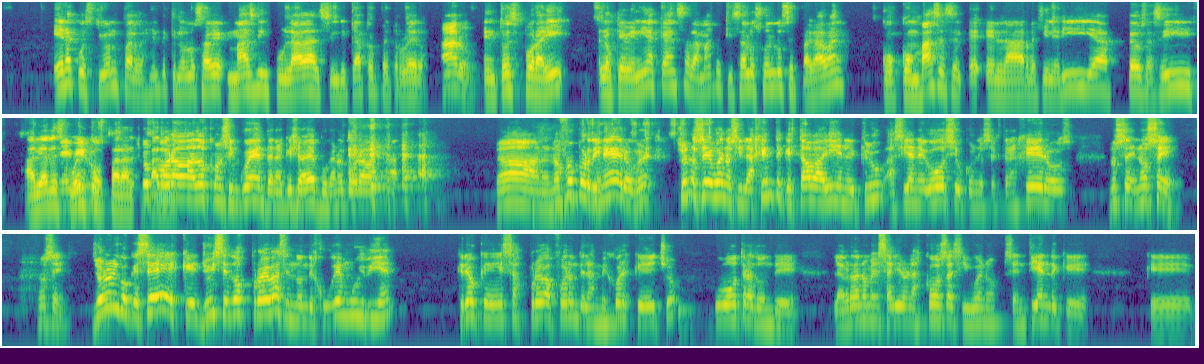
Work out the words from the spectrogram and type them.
Era cuestión, para la gente que no lo sabe, más vinculada al sindicato petrolero. Claro. Entonces, por ahí, lo que venía acá en Salamanca, quizá los sueldos se pagaban con, con bases en, en, la refinería, peos así. Había descuentos para. Yo cobraba 2,50 en aquella época, no cobraba nada. No, no, no fue por dinero. Yo no sé, bueno, si la gente que estaba ahí en el club hacía negocio con los extranjeros, no sé, no sé, no sé. Yo lo único que sé es que yo hice dos pruebas en donde jugué muy bien. Creo que esas pruebas fueron de las mejores que he hecho. Hubo otras donde la verdad no me salieron las cosas y bueno, se entiende que,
